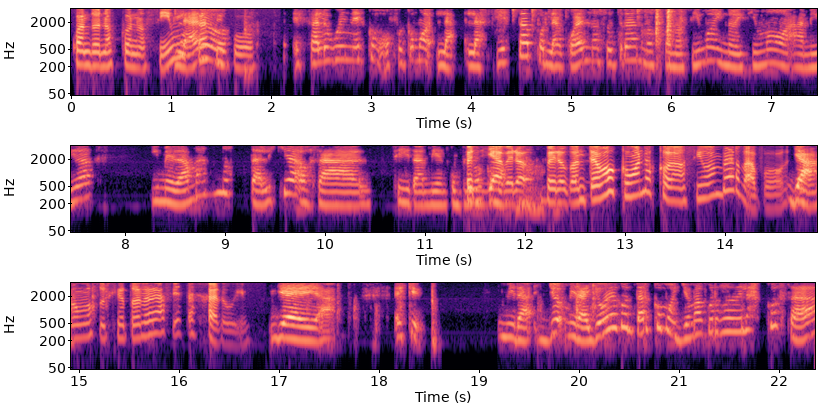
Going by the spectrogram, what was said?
cuando nos conocimos Claro. casi, el Halloween es como, fue como la, la fiesta por la cual nosotras nos conocimos y nos hicimos amigas y me da más nostalgia, o sea, sí, también Pero, cumplimos ya, pero, pero contemos cómo nos conocimos en verdad, po. y Ya. cómo surgió toda la fiesta de Halloween. Ya, ya. Es que, mira, yo, mira, yo voy a contar como yo me acuerdo de las cosas,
